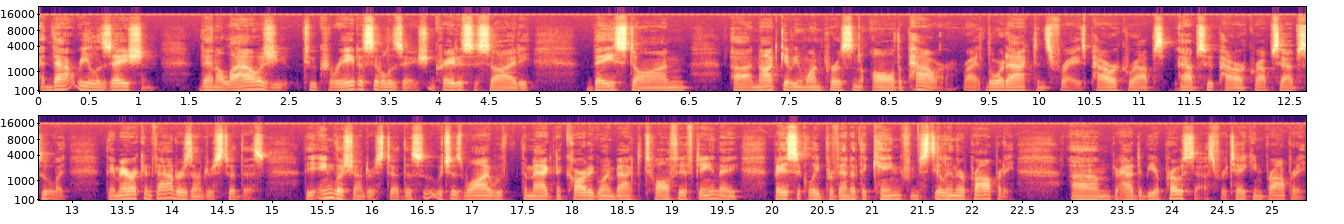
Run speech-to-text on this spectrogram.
And that realization then allows you to create a civilization, create a society based on uh, not giving one person all the power, right? Lord Acton's phrase, power corrupts, absolute power corrupts absolutely. The American founders understood this. The English understood this, which is why, with the Magna Carta going back to 1215, they basically prevented the king from stealing their property. Um, there had to be a process for taking property.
